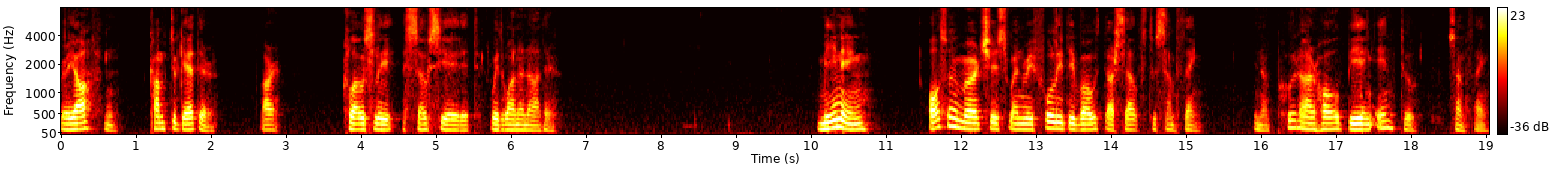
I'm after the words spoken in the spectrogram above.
very often come together, are closely associated with one another. Meaning also emerges when we fully devote ourselves to something. You know, put our whole being into something.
